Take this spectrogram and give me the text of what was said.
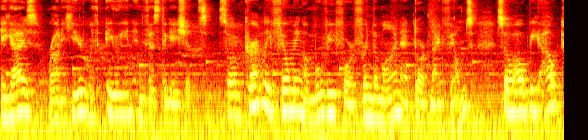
Hey guys, Ronnie here with Alien Investigations. So I'm currently filming a movie for a friend of mine at Dark Night Films. So I'll be out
